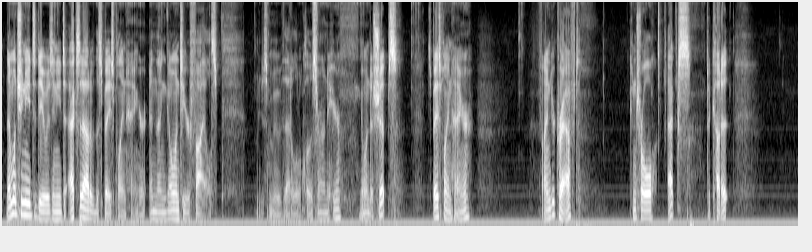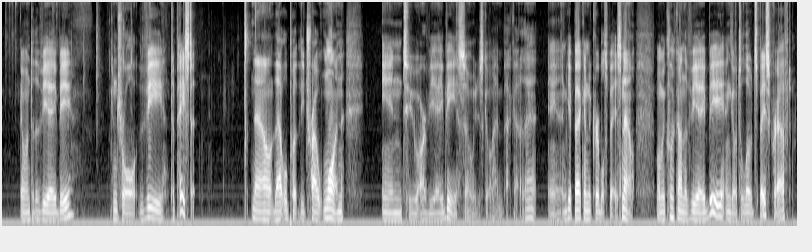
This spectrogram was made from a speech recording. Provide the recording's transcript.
Then what you need to do is you need to exit out of the spaceplane hangar and then go into your files. Let me just move that a little closer onto here. Go into Ships, Spaceplane Hangar, find your craft, Control X to cut it, go into the VAB, Control V to paste it. Now that will put the Trout 1 into our VAB, so we just go ahead and back out of that and get back into Kerbal Space. Now, when we click on the VAB and go to Load Spacecraft,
